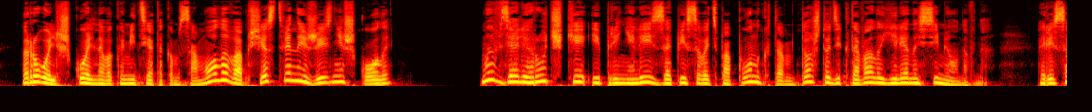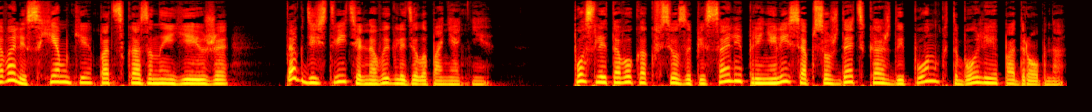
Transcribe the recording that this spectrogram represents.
— роль школьного комитета комсомола в общественной жизни школы». Мы взяли ручки и принялись записывать по пунктам то, что диктовала Елена Семеновна. Рисовали схемки, подсказанные ею же. Так действительно выглядело понятнее. После того, как все записали, принялись обсуждать каждый пункт более подробно.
